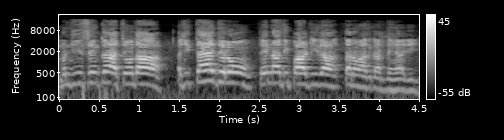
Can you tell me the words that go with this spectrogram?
ਮਨਜੀਤ ਸਿੰਘ ਘਰਾਚੋਂ ਦਾ। ਅਸੀਂ ਤਹਿ ਦਿਲੋਂ ਤੇ ਇਹਨਾਂ ਦੀ ਪਾਰਟੀ ਦਾ ਧੰਨਵਾਦ ਕਰਦੇ ਹਾਂ ਜੀ।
